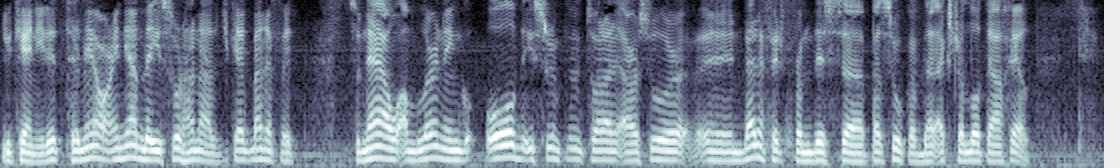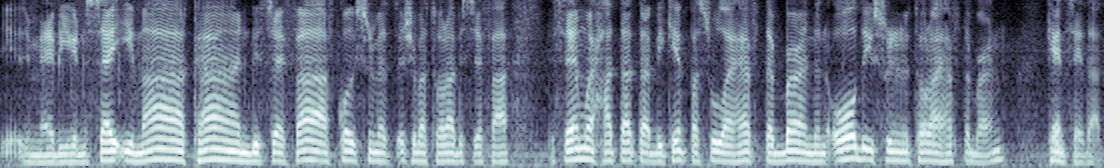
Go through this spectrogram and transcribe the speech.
you can't eat it, teneo anyan leisur hana, that you can't benefit. So now I'm learning all the isurim from the Torah are sur in benefit from this uh, pasuk of that extra lot achel. Maybe you're going to say, Ima kan bisrefa, of course, Shabbat Torah bisrefa. The same way hatata became pasul, I have to burn, then all the Isurim in Torah I have to burn. Can't say that.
